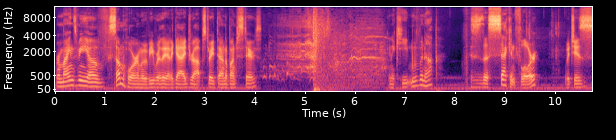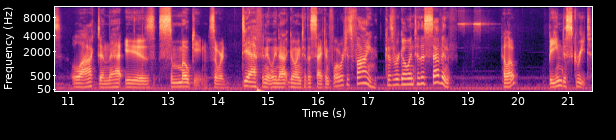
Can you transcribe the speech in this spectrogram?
Reminds me of some horror movie where they had a guy drop straight down a bunch of stairs. Gonna keep moving up. This is the second floor, which is locked, and that is smoking. So we're definitely not going to the second floor, which is fine, because we're going to the seventh. Hello? Being discreet.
